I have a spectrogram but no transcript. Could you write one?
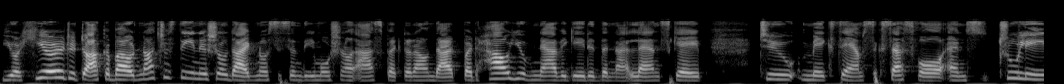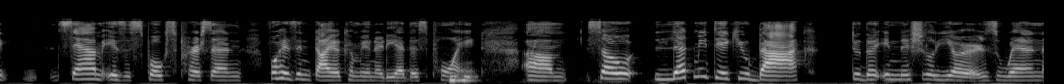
you're here to talk about not just the initial diagnosis and the emotional aspect around that, but how you've navigated the landscape to make Sam successful. And truly, Sam is a spokesperson for his entire community at this point. Mm-hmm. Um, so let me take you back to the initial years when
